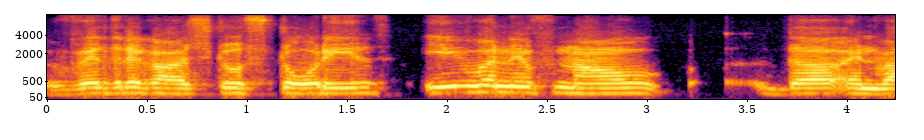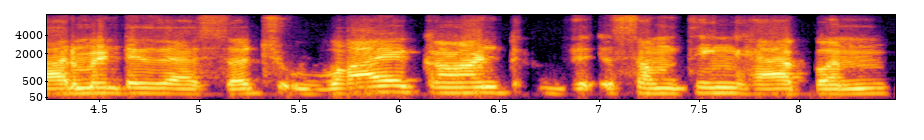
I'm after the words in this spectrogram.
with regards to stories even if now the environment is as such. Why can't something happen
